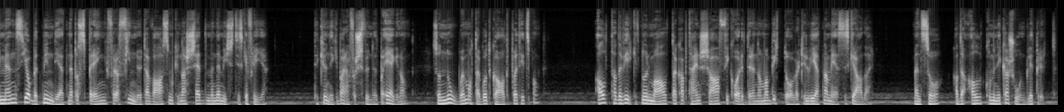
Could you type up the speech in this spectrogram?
Imens jobbet myndighetene på spreng for å finne ut av hva som kunne ha skjedd med det mystiske flyet. Det kunne ikke bare ha forsvunnet på egen hånd, så noe måtte ha gått galt på et tidspunkt. Alt hadde virket normalt da kaptein Shah fikk ordren om å bytte over til vietnamesisk radar, men så hadde all kommunikasjon blitt brutt.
